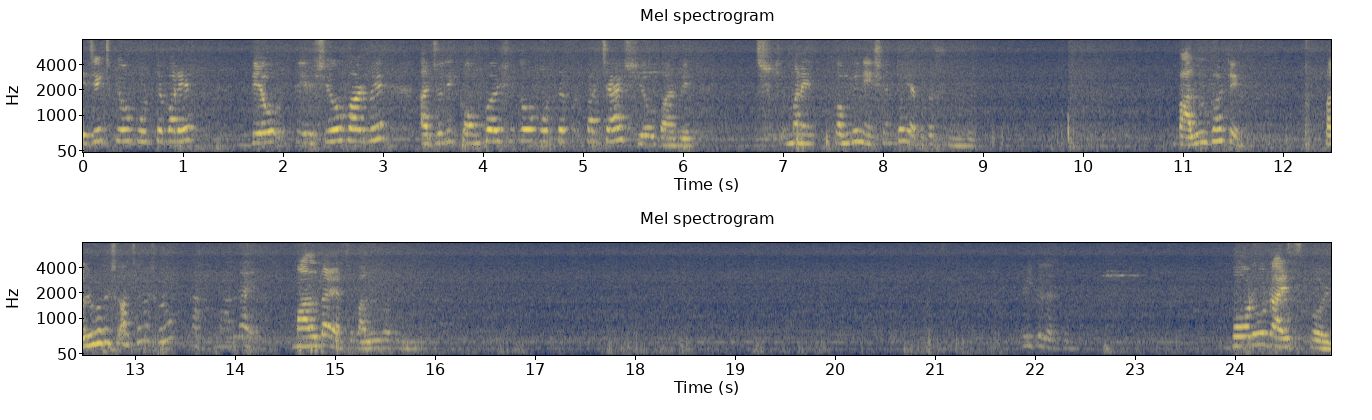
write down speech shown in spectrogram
এজেড কেউ পড়তে পারে দেও, সেও পারবে আর যদি কম বয়সী কেউ পড়তে চায়, সেও পারবে মানে কম্বিনেশনটাই এতটা সুন্দর। বালুরঘাটে? বালুরঘাটে আছে না শোনো? মালদায়। আছে, বালুরঘাটে বড় রাইস পার্ল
